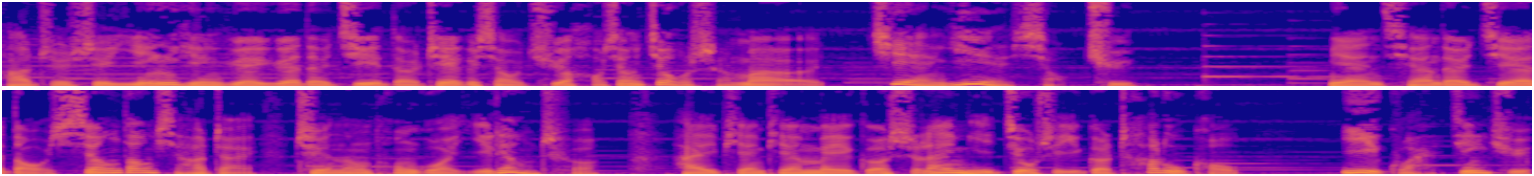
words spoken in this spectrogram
他只是隐隐约约的记得这个小区好像叫什么建业小区。面前的街道相当狭窄，只能通过一辆车，还偏偏每隔十来米就是一个岔路口，一拐进去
